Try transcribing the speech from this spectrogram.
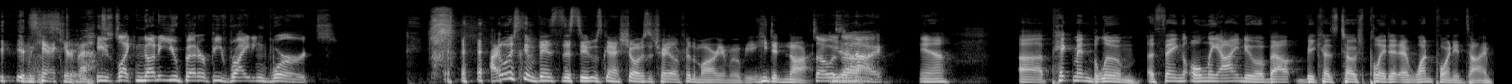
We can't get him out. He's like, none of you better be writing words. I was convinced this dude was going to show us a trailer for the Mario movie. He did not. So it was Yeah. I. Yeah. Uh, Pikmin Bloom, a thing only I knew about because Tosh played it at one point in time,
